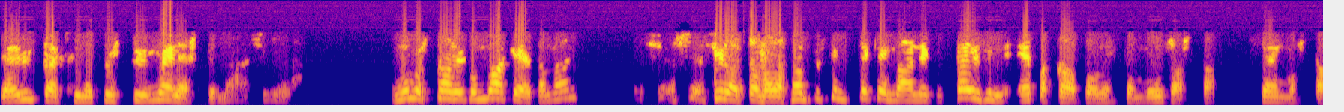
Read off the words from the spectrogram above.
Ja yhtäkkiä ne pystyy menestymään sillä. Mun mielestä on niin makeata. Mä sillä tavalla, että mä pystynyt tekemään niin täysin epäkaupallista musasta semmoista,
